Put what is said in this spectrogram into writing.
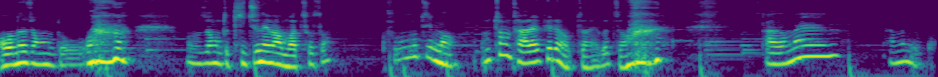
어느 정도 어느 정도 기준에만 맞춰서 굳이 막 엄청 잘할 필요는 없잖아요. 그쵸? 다음은 다음은 이거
